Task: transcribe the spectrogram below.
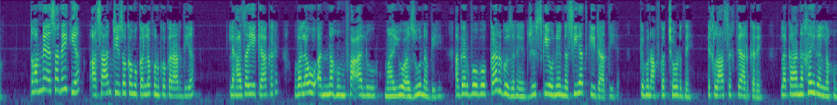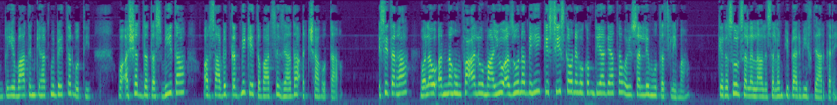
تو ہم نے ایسا نہیں کیا، آسان چیزوں کا مکلف ان کو کرار دیا۔ لہٰذا یہ کیا کرے؟ ولو ان فعلو مایو ازو نبی اگر وہ وہ کر گزرے جس کی انہیں نصیحت کی جاتی ہے کہ منافقت چھوڑ دیں، اخلاص اختیار کرے لکان خیر اللہ تو یہ بات ان کے حق میں بہتر ہوتی۔ وہ اشد تصبیتا اور ثابت قدمی کے اعتبار سے زیادہ اچھا ہوتا۔ اسی طرح، ولو ان فعلو مایو ازون ابھی کس چیز کا انہیں حکم دیا گیا تھا؟ وہ یوسلم تسلیمہ کہ رسول صلی اللہ علیہ وسلم کی پیروی اختیار کریں،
